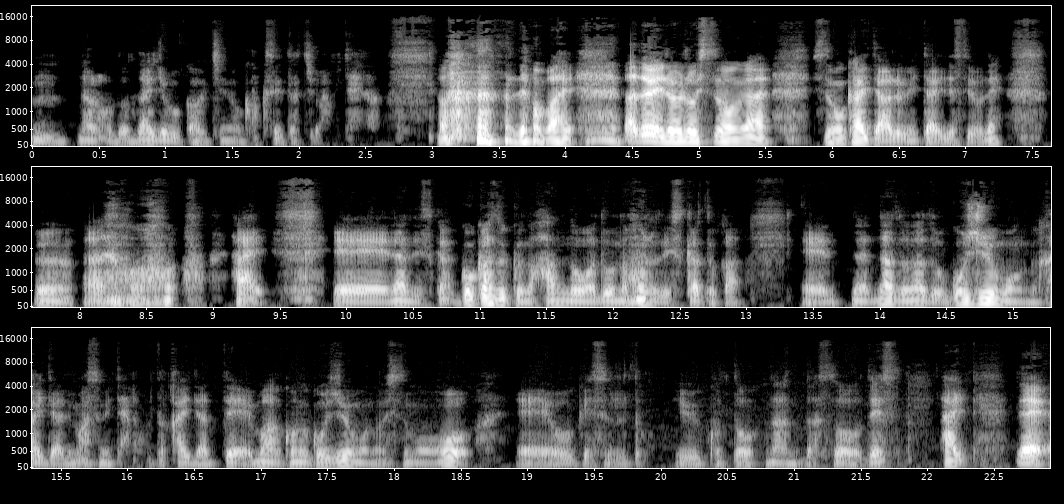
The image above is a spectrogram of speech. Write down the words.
うん、なるほど、大丈夫か、うちの学生たちは、みたいな。でもまあ、でもいろいろ質問が、質問書いてあるみたいですよね。うん、あの、はい。えー、何ですか？ご家族の反応はどんなものですか？とか、えー、などなど50問が書いてありますみたいなこと書いてあって、まあ、この50問の質問を、えー、お受けするということなんだそうです。はい。で、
